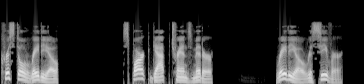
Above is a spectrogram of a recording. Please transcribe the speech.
Crystal radio. Spark gap transmitter. Radio receiver.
